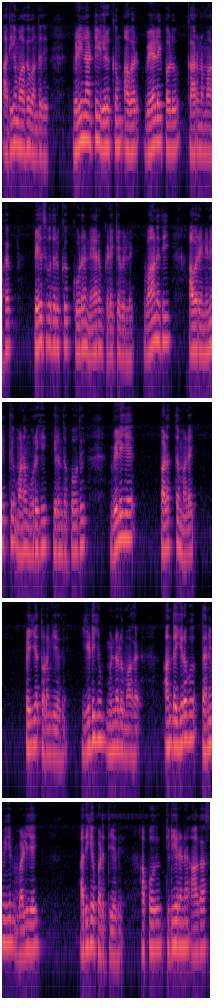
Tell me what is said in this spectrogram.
அதிகமாக வந்தது. வெளிநாட்டில் இருக்கும் அவர் வேலைப்பளு காரணமாக பேசுவதற்கு கூட நேரம் கிடைக்கவில்லை. வானதி அவரை நினைத்து மனம் உருகி இருந்தபோது வெளியே பலத்த மழை பெய்ய தொடங்கியது. இடியும் மின்னலுமாக அந்த இரவு தனிமையின் வழியை அதிகப்படுத்தியது. அப்போது திடீரென ஆகாஷ்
